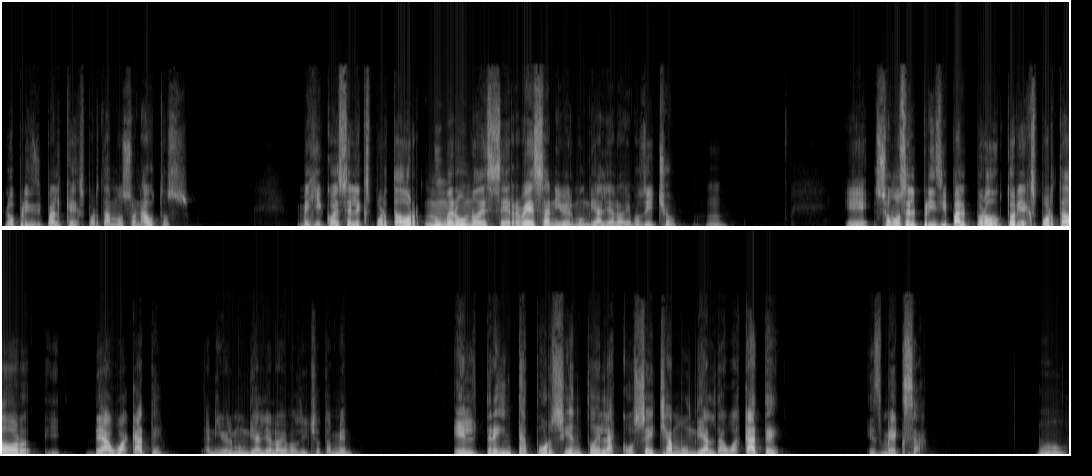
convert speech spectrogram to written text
Lo principal que exportamos son autos. México es el exportador número uno de cerveza a nivel mundial, ya lo habíamos dicho. Eh, somos el principal productor y exportador de aguacate a nivel mundial, ya lo habíamos dicho también. El 30% de la cosecha mundial de aguacate es mexa. No.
